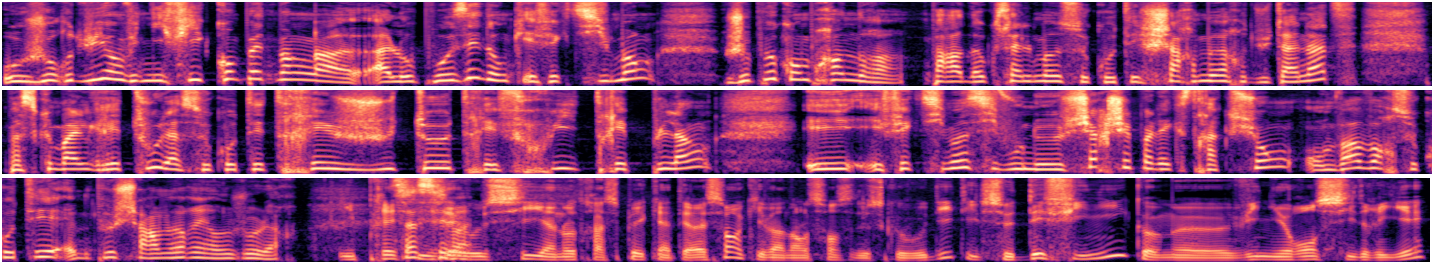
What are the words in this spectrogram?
Aujourd'hui on vinifie complètement à, l'opposé. Donc effectivement je peux comprendre paradoxalement ce côté charmeur du Tanat parce que malgré tout il a ce côté très juteux, très fruit, très plein. Et effectivement si vous ne cherchez pas l'extraction on va avoir ce côté un peu charmeur et enjôleur. Il précisait vrai. aussi un autre aspect qui est intéressant, qui va dans le sens de ce que vous dites. Il se définit comme euh, vigneron cidrier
